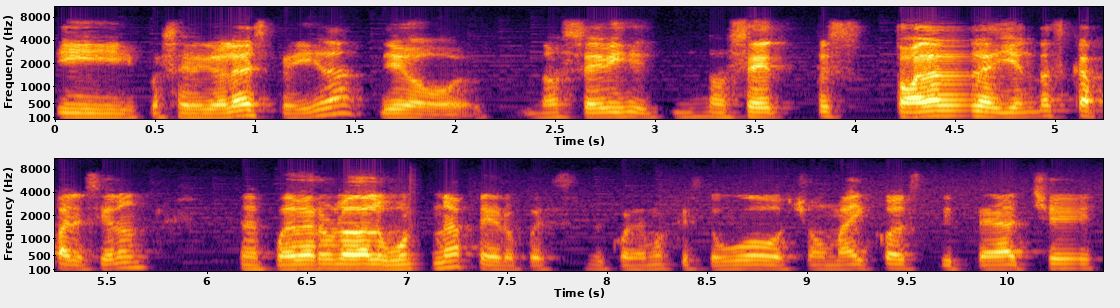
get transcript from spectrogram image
y pues se dio la despedida, digo, no sé, no sé, pues todas las leyendas que aparecieron, me puede haber hablado alguna, pero pues recordemos que estuvo Shawn Michaels, Triple H,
